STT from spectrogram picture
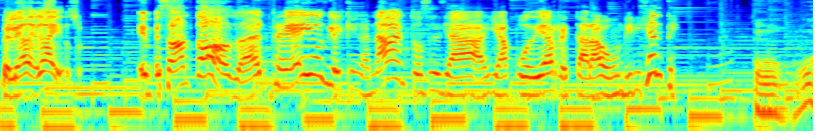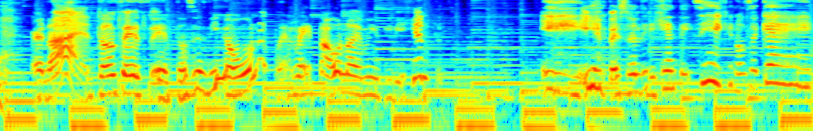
pelea de gallos. Empezaban todos, entre ellos, y el que ganaba, entonces ya, ya podía retar a un dirigente. Oh. ¿Verdad? Entonces, entonces vino uno y pues reta a uno de mis dirigentes. Y, empezó el dirigente, y sí, que no sé qué.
